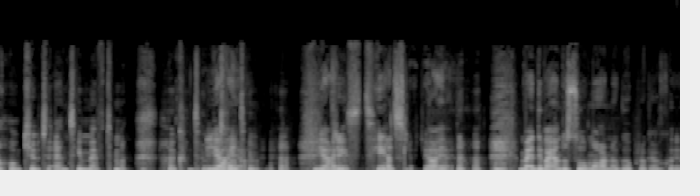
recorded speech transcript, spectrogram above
Åh gud, en timme efter man har gått upp. Ja, ja. Ja, ja. Trist. Helt slut. Ja, ja, ja. Men det var ändå så morgon att gå upp klockan sju.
